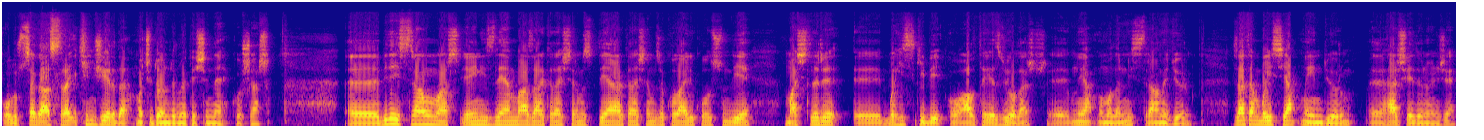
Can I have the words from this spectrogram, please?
Olursa Galatasaray ikinci yarıda maçı döndürme peşinde koşar. Ee, bir de istirhamım var. Yayını izleyen bazı arkadaşlarımız, diğer arkadaşlarımıza kolaylık olsun diye maçları e, bahis gibi o alta yazıyorlar. E, bunu yapmamalarını istirham ediyorum. Zaten bahis yapmayın diyorum e, her şeyden önce.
